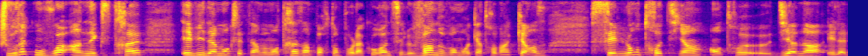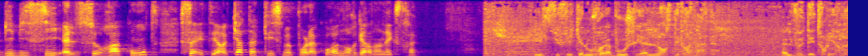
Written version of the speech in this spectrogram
Je voudrais qu'on voit un extrait Évidemment que c'était un moment très important pour la couronne. C'est le 20 novembre 95. C'est l'entretien entre euh, Diana et la BBC. Elle se raconte. Ça a été un cataclysme pour la couronne. On regarde un extrait. Il suffit qu'elle ouvre la bouche et elle lance des grenades. Elle veut détruire le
